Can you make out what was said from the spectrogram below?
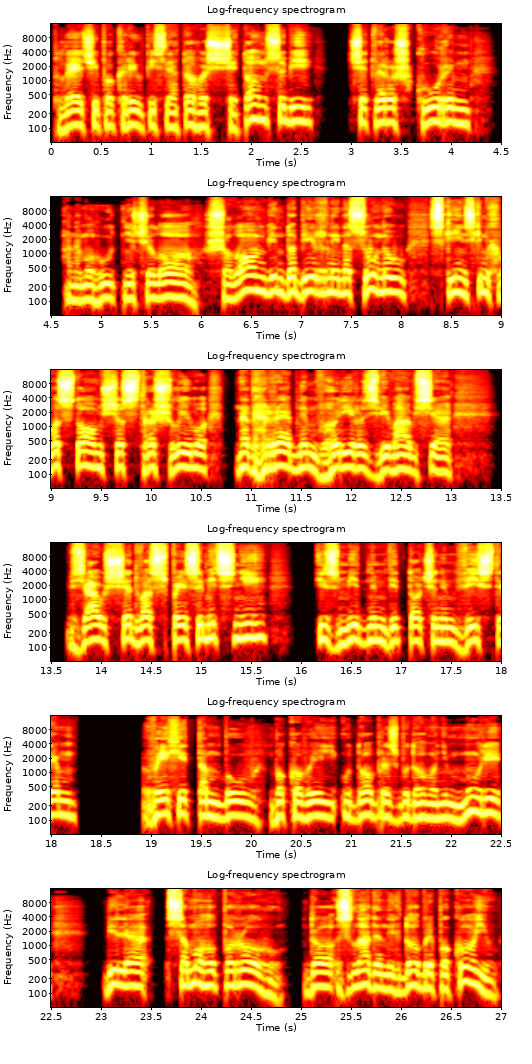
плечі покрив після того щитом собі четверошкурим, а на могутнє чоло шолом він добірний насунув з кінським хвостом, що страшливо над гребнем вгорі розвівався, взяв ще два списи міцні із мідним відточеним вістрям. Вихід там був боковий у добре збудованім мурі, біля самого порогу, до зладених добре покоїв,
